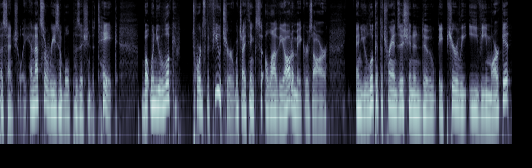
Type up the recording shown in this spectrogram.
essentially. And that's a reasonable position to take. But when you look towards the future, which I think a lot of the automakers are, and you look at the transition into a purely EV market,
